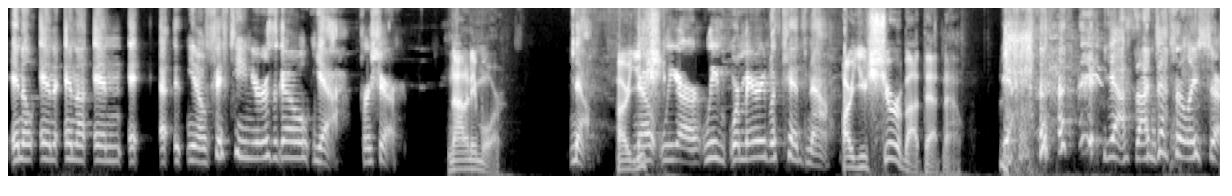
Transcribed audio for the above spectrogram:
In a, in in a, in uh, you know, 15 years ago, yeah, for sure. Not anymore. No, Are you no, sh- we are we we're married with kids now. are you sure about that now? Yeah. yes, I'm definitely sure.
